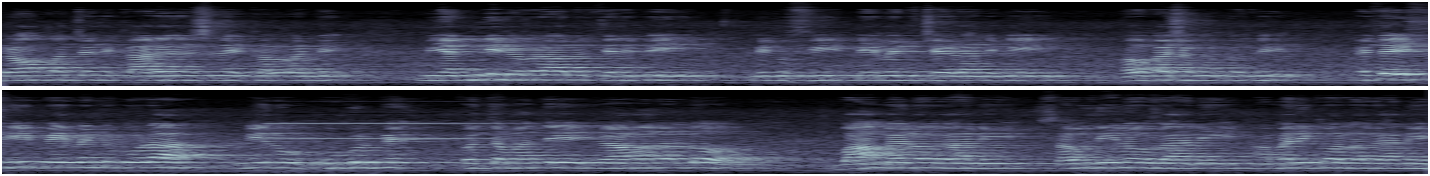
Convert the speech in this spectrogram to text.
గ్రామ పంచాయతీ కార్యదర్శిని కలవండి. మీ అన్ని వివరాలు తెలిపి మీకు ఫీ పేమెంట్ చేయడానికి అవకాశం ఉంటుంది. అయితే ఈ ఫీ పేమెంట్ కూడా మీరు గూగుల్ పే కొంతమంది గ్రామాలలో బాంబేలో కానీ సౌదీలో కానీ అమెరికాలో కానీ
